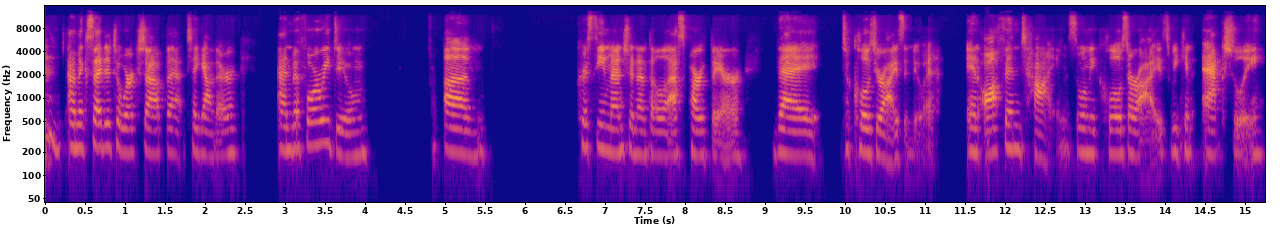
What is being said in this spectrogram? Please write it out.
I'm excited to workshop that together. And before we do, um, Christine mentioned at the last part there that to close your eyes and do it. And oftentimes, when we close our eyes, we can actually,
